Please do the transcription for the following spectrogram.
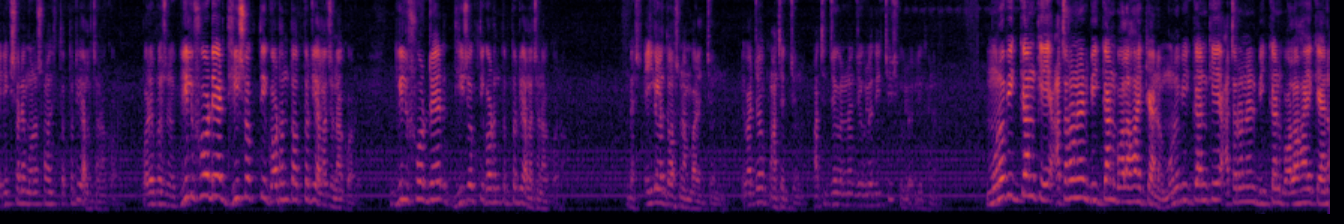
এরিকসনের মনোসামাজিক তত্ত্বটি আলোচনা করো। পরের প্রশ্ন, গিলফোর্ডের ধীশক্তি গঠন তত্ত্বটি আলোচনা করো। গিলফোর্ডের ধীশক্তি গঠন তত্ত্বটি আলোচনা করো। ব্যাস এইগুলো দশ নম্বরের জন্য। এবার যাও পাঁচের জন্য। পাঁচের জন্য যেগুলো দিচ্ছি সেগুলো লিখে নেব মনোবিজ্ঞানকে আচরণের বিজ্ঞান বলা হয় কেন? মনোবিজ্ঞানকে আচরণের বিজ্ঞান বলা হয় কেন?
